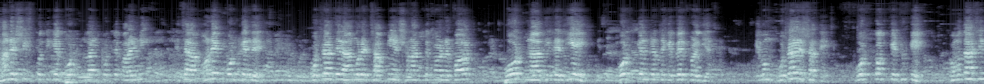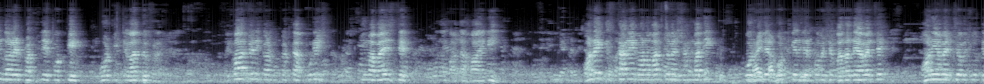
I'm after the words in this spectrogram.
ধানের শীষ প্রতীকে ভোট প্রদান করতে পারেনি। এছাড়া অনেক ভোট কেন্দ্রে ভোটারদের আঙুলের ছাপ নিয়ে শনাক্তকরণের পর ভোট না দিতে দিয়েই ভোট কেন্দ্র থেকে বের করে দিয়েছে। এবং ভোটারের সাথে ভোট কক্ষে ঢুকে ক্ষমতাসীন দলের প্রার্থীদের পক্ষে ভোট দিতে বাধ্য করেছে। নির্বাচনী কর্মকর্তা, পুলিশ, কিংবা ম্যাজিস্ট্রেট কোনো বাধা হয়নি। অনেক স্থানে গণমাধ্যমের সাংবাদিক কর্মীদের ভোট কেন্দ্রের প্রবেশে বাধা দেওয়া হয়েছে অনিয়মের ছবি তুলতে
